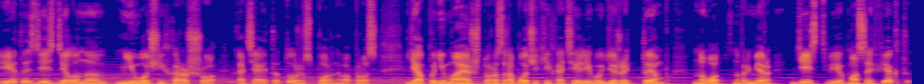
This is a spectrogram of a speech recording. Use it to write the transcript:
И это здесь сделано не очень хорошо, хотя это тоже спорный вопрос. Я понимаю, что разработчики хотели выдержать темп, но вот, например, действие в Mass Effect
